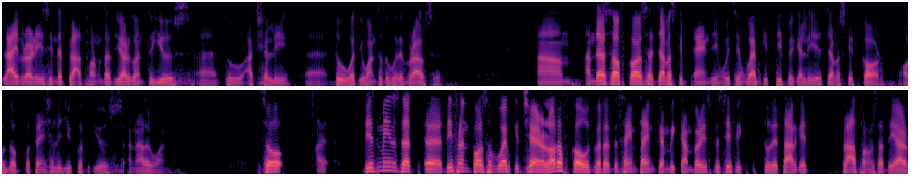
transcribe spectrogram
libraries in the platform that you are going to use uh, to actually uh, do what you want to do with the browser. Um, and there's, of course, a JavaScript engine, which in WebKit typically is JavaScript core, although potentially you could use another one. So uh, this means that uh, different parts of WebKit share a lot of code, but at the same time can become very specific to the target platforms that they are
